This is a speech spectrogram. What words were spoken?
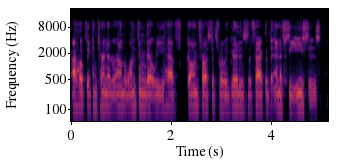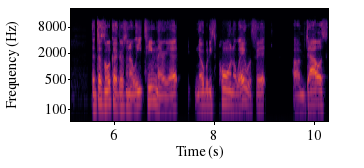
I hope they can turn it around. The one thing that we have going for us that's really good is the fact that the NFC East is that doesn't look like there's an elite team there yet. Nobody's pulling away with it. Um, Dallas,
